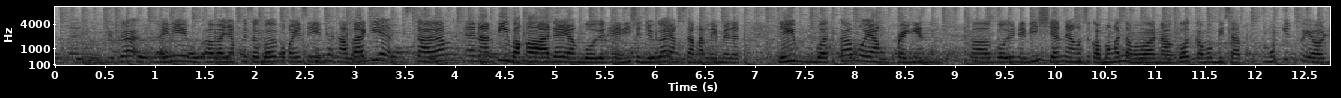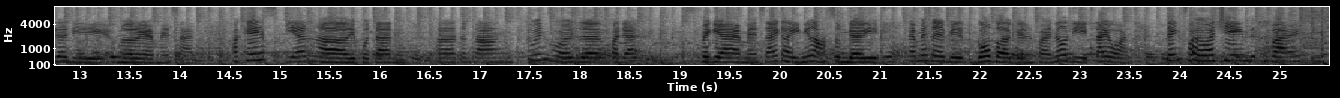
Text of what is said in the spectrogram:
dan juga ini banyak fitur baru pokoknya sih. Dan apalagi sekarang eh nanti bakal ada yang golden edition juga yang sangat limited. Jadi buat kamu yang pengen uh, golden edition yang suka banget sama warna gold kamu bisa mungkin pre-order di melalui MSI oke okay, sekian uh, liputan uh, tentang Twin Forza pada VGA MSI kali ini langsung dari MSI Beat Global Grand Final di Taiwan. Thanks for watching. Bye.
